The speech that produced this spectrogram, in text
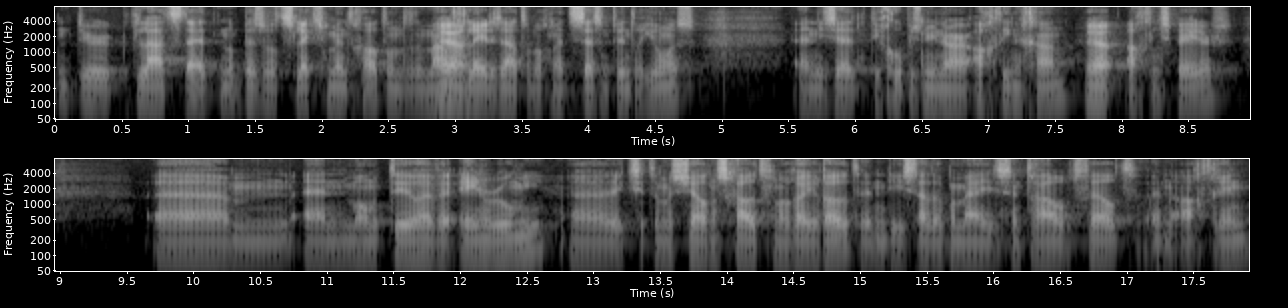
natuurlijk de laatste tijd nog best wel wat selectiemomenten gehad. Want een maand Ja. geleden zaten we nog met 26 jongens. En die, zet, die groep is nu naar 18 gegaan, Ja, 18 spelers. Ehm, en momenteel hebben we één roomie. Eh, ik zit er met Sheldon Schout van Oranje Rood. En die staat ook bij mij centraal op het veld en achterin.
